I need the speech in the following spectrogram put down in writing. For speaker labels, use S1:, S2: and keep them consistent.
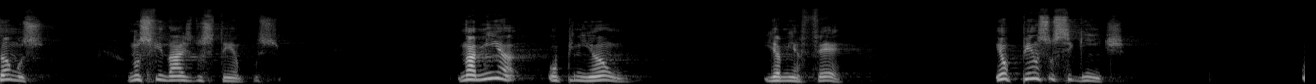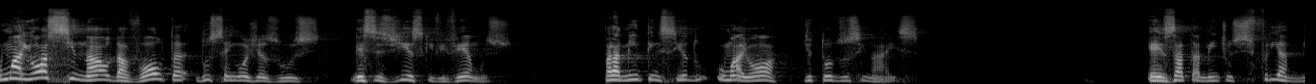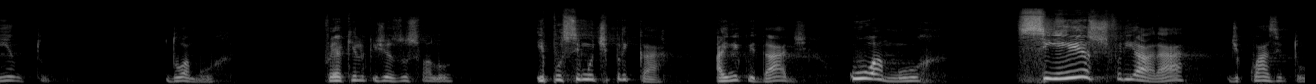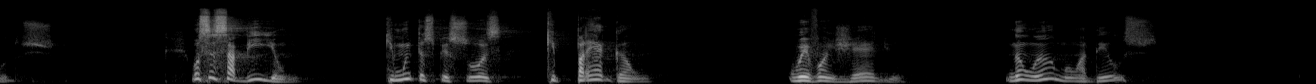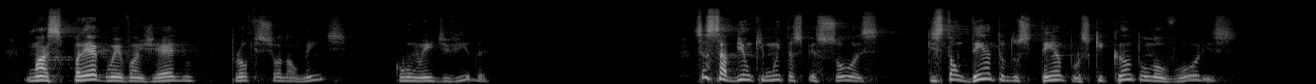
S1: estamos nos finais dos tempos. Na minha opinião e a minha fé, eu penso o seguinte: o maior sinal da volta do Senhor Jesus nesses dias que vivemos, para mim tem sido o maior de todos os sinais. É exatamente o esfriamento do amor. Foi aquilo que Jesus falou. E por se multiplicar a iniquidade, o amor se esfriará de quase todos. Vocês sabiam que muitas pessoas que pregam o Evangelho não amam a Deus, mas pregam o Evangelho profissionalmente, como meio de vida? Vocês sabiam que muitas pessoas que estão dentro dos templos, que cantam louvores,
